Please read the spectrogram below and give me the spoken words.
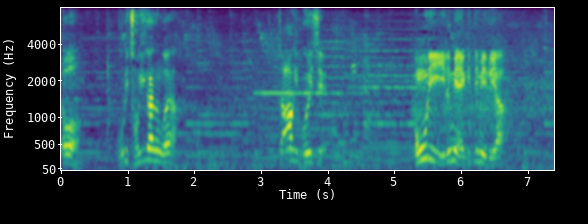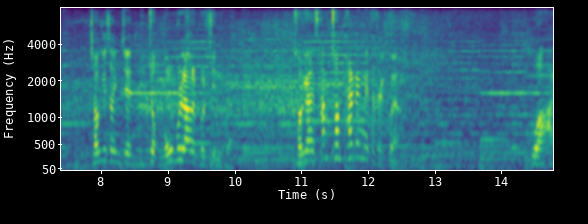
여보, 우리 저기 가는 거야. 저기 보이지? 봉우리 이름이 애기드미르야. 저기서 이제 이쪽 몽블랑을 볼 수 있는 거야. 저기 한 3,800m 될 거야. 와,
